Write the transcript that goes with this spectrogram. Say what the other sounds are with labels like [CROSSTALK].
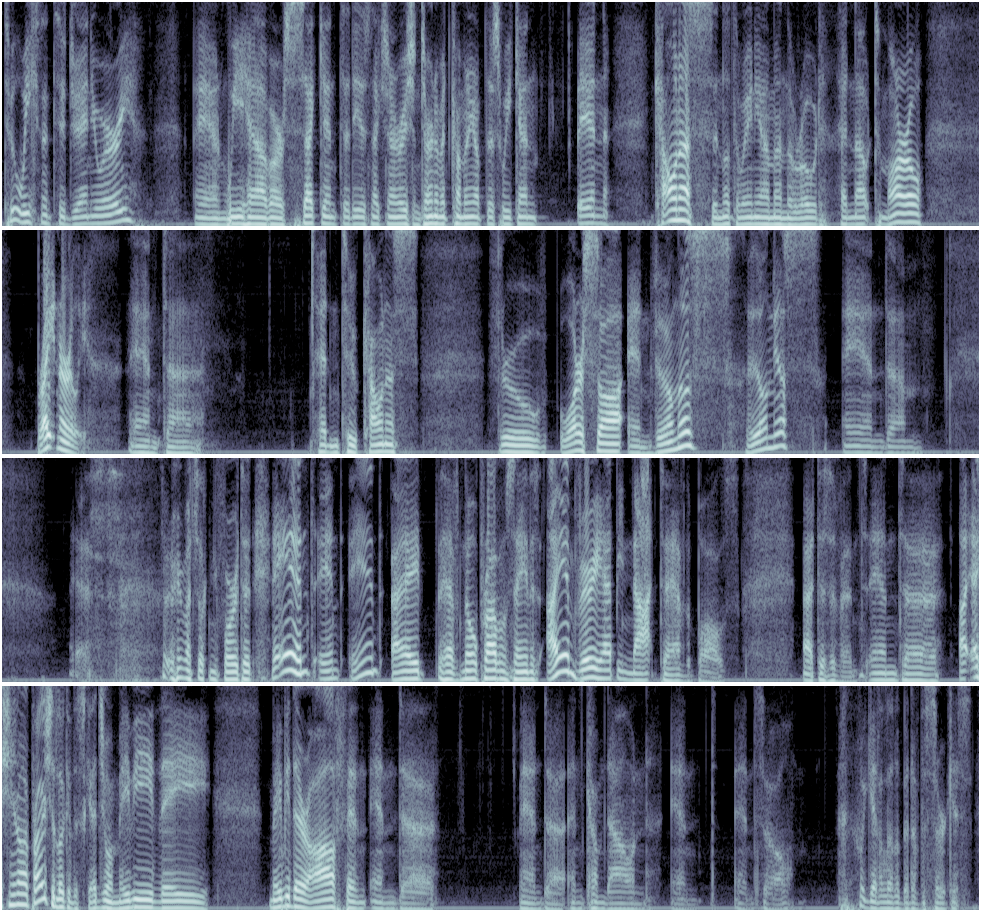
two weeks into January, and we have our second Adidas Next Generation tournament coming up this weekend in Kaunas in Lithuania. I'm on the road heading out tomorrow, bright and early. And, uh, heading to Kaunas through Warsaw and Vilnius, Vilnius, and um, yes, [LAUGHS] very much looking forward to it. And and and I have no problem saying this. I am very happy not to have the balls at this event. And uh, I actually, you know, I probably should look at the schedule. Maybe they, maybe they're off and and uh, and uh, and come down and and so [LAUGHS] we get a little bit of the circus.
